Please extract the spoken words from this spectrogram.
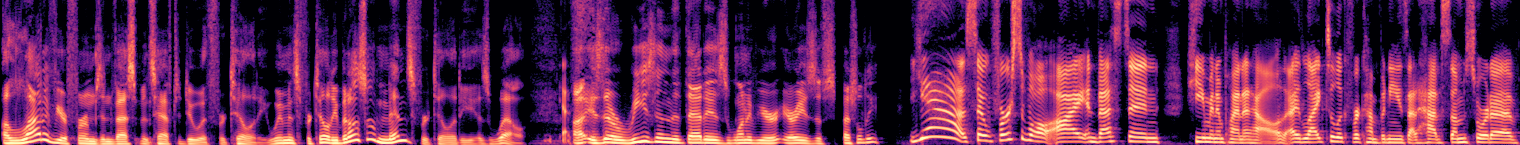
A lot of your firm's investments have to do with fertility, women's fertility, but also men's fertility as well. Yes. Uh, is there a reason that that is one of your areas of specialty? Yeah. So, first of all, I invest in human and planet health. I like to look for companies that have some sort of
